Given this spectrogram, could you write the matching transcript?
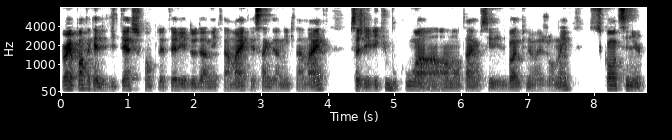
peu importe à quelle vitesse je complétais les deux derniers kilomètres, les cinq derniers kilomètres, ça, je l'ai vécu beaucoup en, montagne aussi, des bonnes puis mauvaises journées. Tu continues,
